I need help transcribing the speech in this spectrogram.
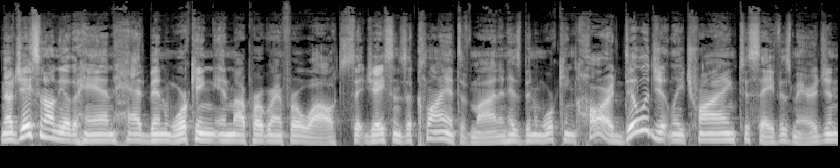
Now, Jason, on the other hand, had been working in my program for a while. Jason's a client of mine and has been working hard, diligently trying to save his marriage. And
